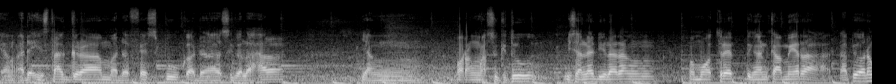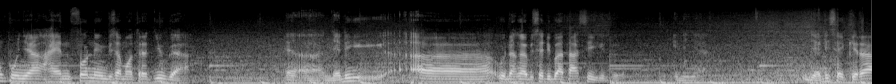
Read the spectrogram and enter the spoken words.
yang ada Instagram ada Facebook ada segala hal yang orang masuk itu misalnya dilarang memotret dengan kamera tapi orang punya handphone yang bisa motret juga. Ya, jadi eh, udah nggak bisa dibatasi gitu ininya. Jadi saya kira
